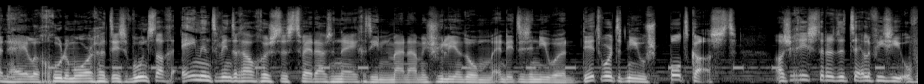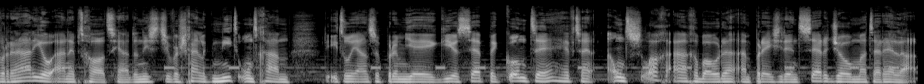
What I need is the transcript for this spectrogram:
Een hele goede morgen. Het is woensdag 21 augustus 2019. Mijn naam is Julian Dom en dit is een nieuwe Dit wordt het nieuws podcast. Als je gisteren de televisie of radio aan hebt gehad, ja, dan is het je waarschijnlijk niet ontgaan. De Italiaanse premier Giuseppe Conte heeft zijn ontslag aangeboden aan president Sergio Mattarella.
